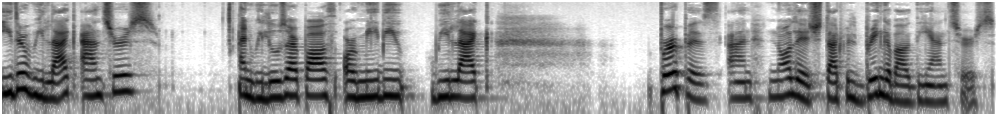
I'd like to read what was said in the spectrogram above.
either we lack answers and we lose our path, or maybe we lack purpose and knowledge that will bring about the answers.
